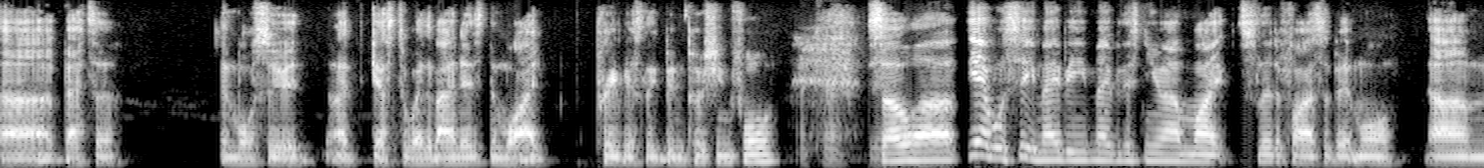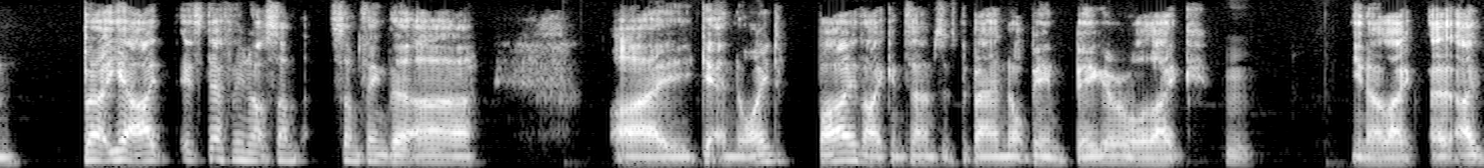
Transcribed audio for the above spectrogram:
uh, better and more suited, I guess, to where the band is than what I'd previously been pushing for. Okay. yeah. So uh, yeah, we'll see. Maybe maybe this new album might solidify us a bit more. Um, but yeah, I, it's definitely not some something that uh, I get annoyed by, like in terms of the band not being bigger or like Hmm. you know, like I. I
